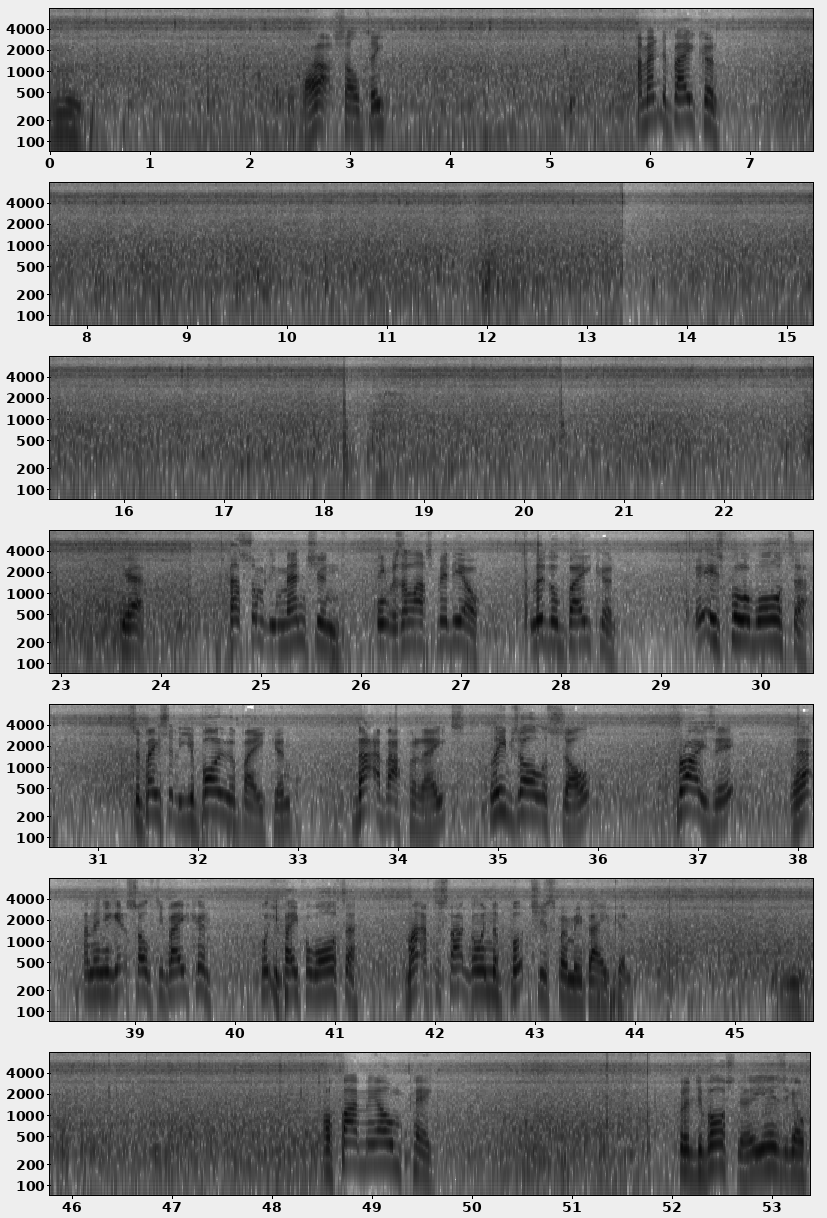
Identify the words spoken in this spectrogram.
Oh, that's salty. I meant the bacon. Yeah, as somebody mentioned, I think it was the last video, little bacon. It is full of water. So basically you boil the bacon, that evaporates, leaves all the salt, fries it, yeah, and then you get salty bacon, but you pay for water. Might have to start going the butchers for me bacon. Mm. I'll find my own pig. But I divorced her years ago.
